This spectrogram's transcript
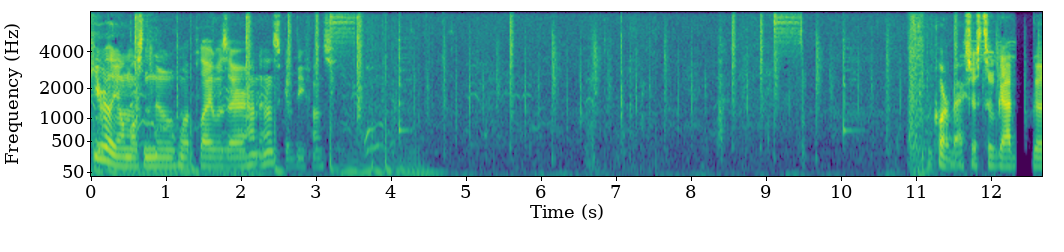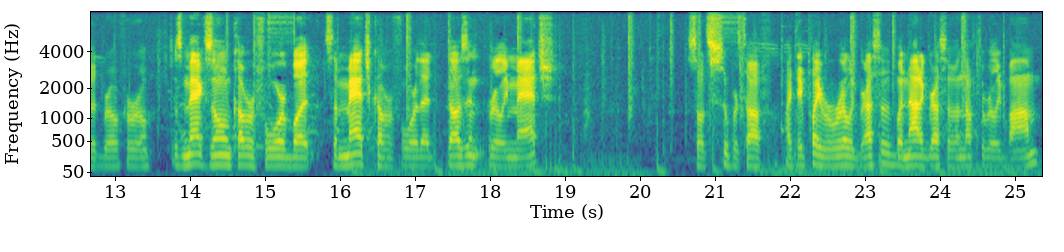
Like he really almost knew what play was there. That's good defense. The quarterback's just too god good, bro, for real. Just max zone cover four, but it's a match cover four that doesn't really match. So it's super tough. Like they play real aggressive, but not aggressive enough to really bomb.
